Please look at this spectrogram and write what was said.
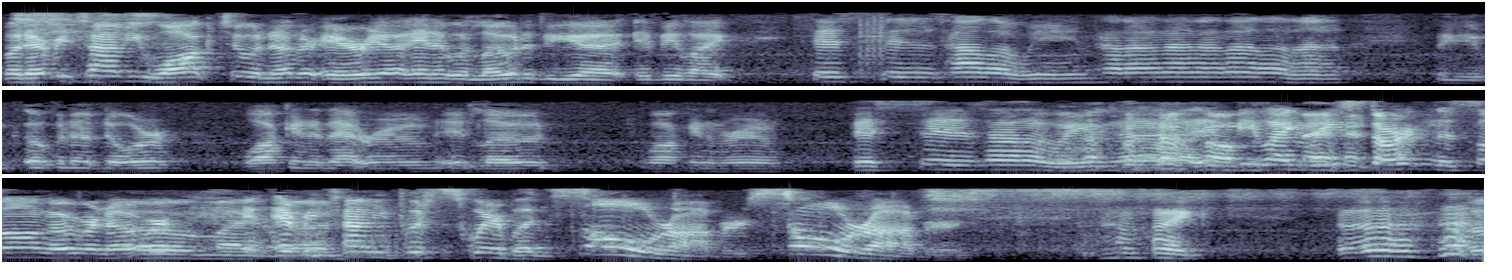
But every time you walk to another area and it would load, it'd be, uh, it'd be like, this is Halloween. Ha la la la you open a door, walk into that room, it'd load, walk into the room. This is Halloween. It'd be like Man. restarting the song over and over. Oh, my and every time you push the square button, Soul Robbers, Soul Robbers. I'm like, uh, The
